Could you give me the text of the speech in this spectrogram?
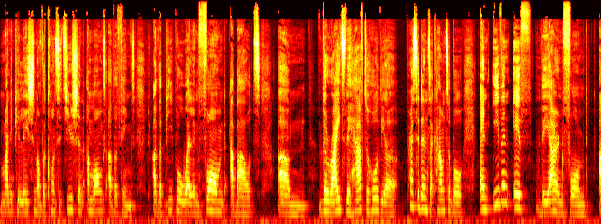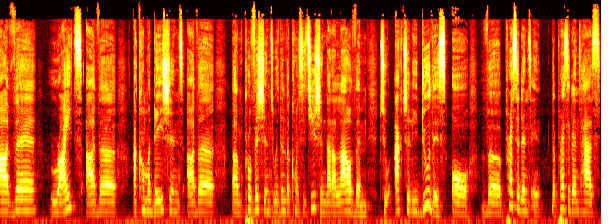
manipulation of the constitution, amongst other things. Are the people well informed about um, the rights they have to hold their presidents accountable? And even if they are informed, are there rights, are there accommodations, are there um, provisions within the constitution that allow them to actually do this, or the president in, the president has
